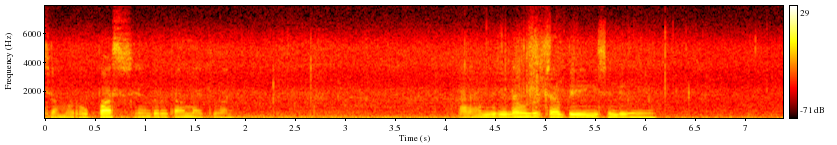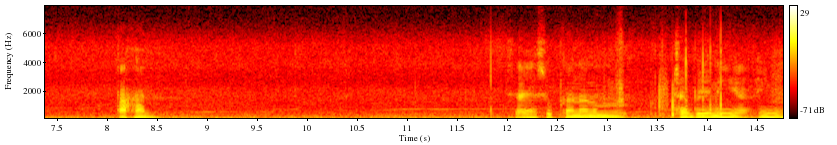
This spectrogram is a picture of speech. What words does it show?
Jamur upas yang terutama itu kan. Alhamdulillah untuk cabai ini sendiri tahan. Saya suka nanam cabai ini ya ini.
